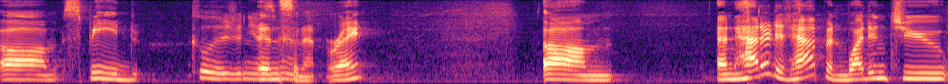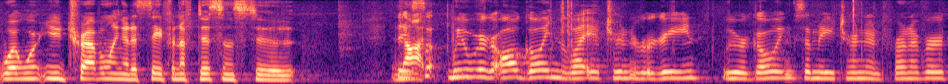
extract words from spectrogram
um, speed collision yes, ma'am. incident, right? Um, and how did it happen? Why didn't you? Why weren't you traveling at a safe enough distance to They not? saw- we were all going. The light had turned green. We were going. Somebody turned in front of her.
